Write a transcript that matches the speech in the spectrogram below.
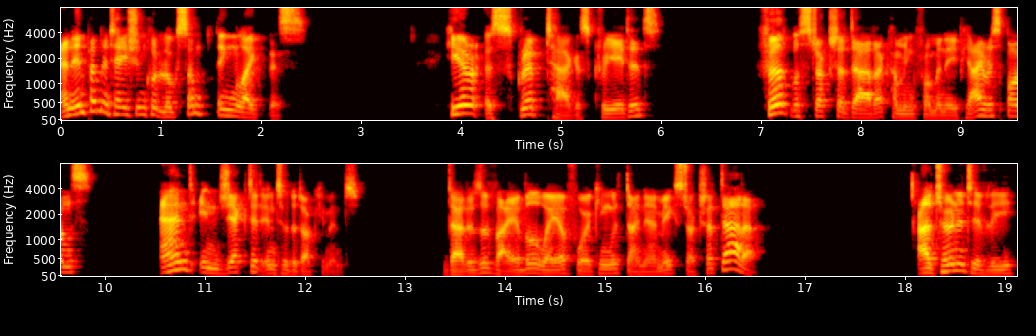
an implementation could look something like this. Here, a script tag is created, filled with structured data coming from an API response, and injected into the document. That is a viable way of working with dynamic structured data. Alternatively,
